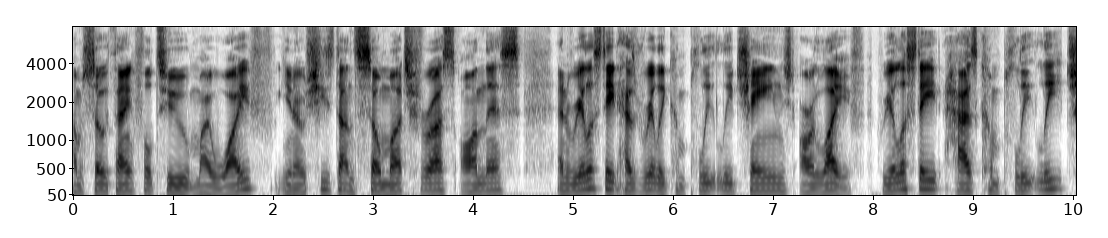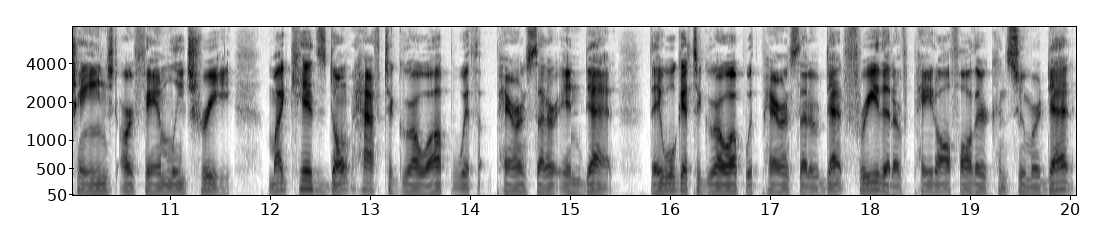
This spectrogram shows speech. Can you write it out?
I'm so thankful to my wife. You know, she's done so much for us on this, and real estate has really completely changed our life. Real estate has completely changed our family tree. My kids don't have to grow up with parents that are in debt. They will get to grow up with parents that are debt free, that have paid off all their consumer debt,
